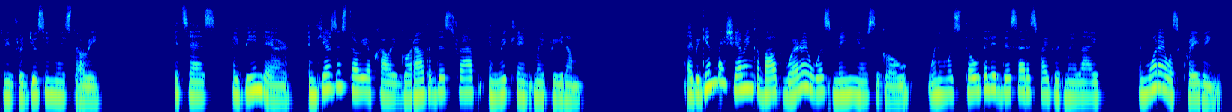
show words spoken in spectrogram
to introducing my story. It says, I've been there, and here's the story of how I got out of this trap and reclaimed my freedom. I begin by sharing about where I was many years ago when I was totally dissatisfied with my life and what I was craving.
